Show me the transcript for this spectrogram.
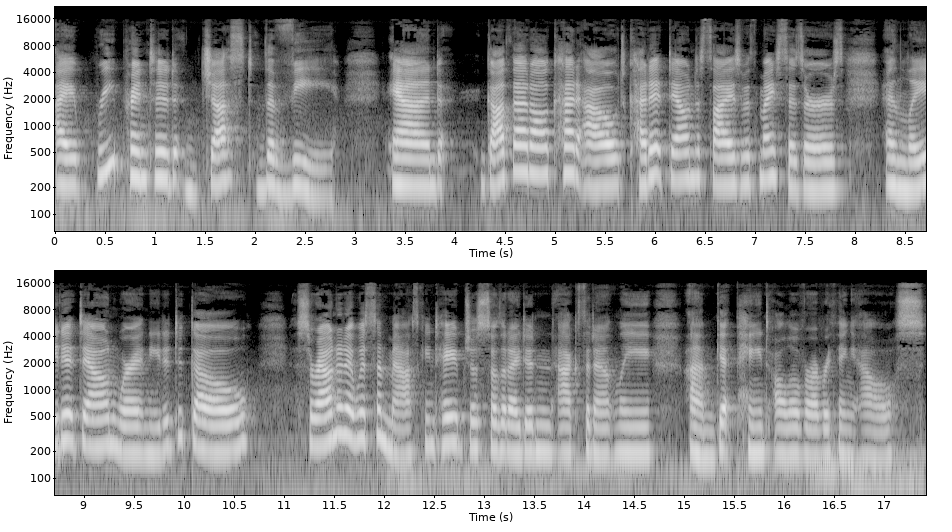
I reprinted just the V. And got that all cut out, cut it down to size with my scissors, and laid it down where it needed to go. Surrounded it with some masking tape just so that I didn't accidentally um, get paint all over everything else.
